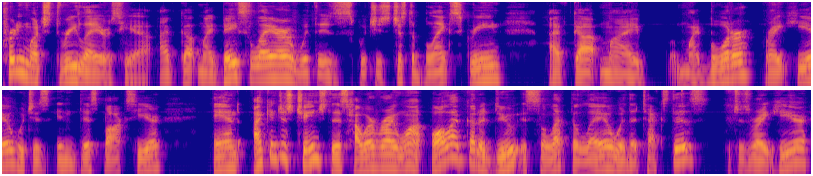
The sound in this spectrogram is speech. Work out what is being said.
pretty much three layers here. I've got my base layer, which is, which is just a blank screen. I've got my, my border right here, which is in this box here. And I can just change this however I want. All I've got to do is select the layer where the text is, which is right here.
